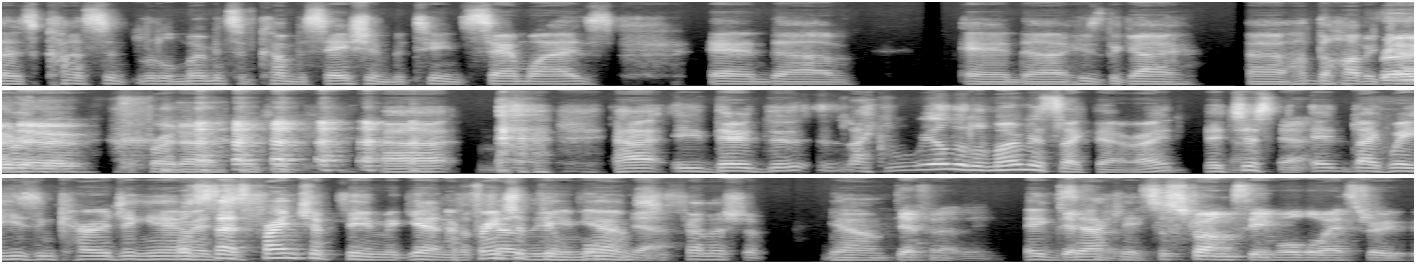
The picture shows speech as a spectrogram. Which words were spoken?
those constant little moments of conversation between Samwise and uh, and uh, who's the guy? Uh, the Hobbit. Frodo. Frodo. uh, uh, they're, they're, like real little moments like that, right? It's just yeah. it, like where he's encouraging him. What's that just, friendship theme again? The friendship the theme, yeah. yeah. Fellowship yeah definitely exactly definitely. it's a strong theme all the way through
